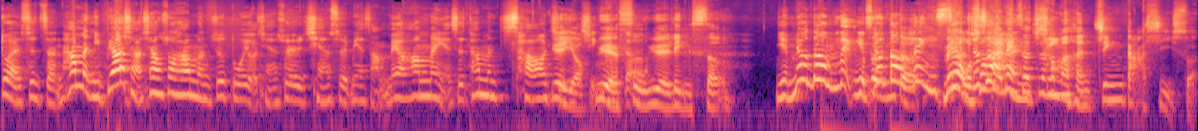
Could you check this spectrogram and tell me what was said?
对，是真。他们，你不要想象说他们就多有钱，所以钱随便撒，没有，他们也是，他们超级越有越富越吝啬，也没有到吝，也不有到吝啬，没有，我说吝啬就是他们很精打细算。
